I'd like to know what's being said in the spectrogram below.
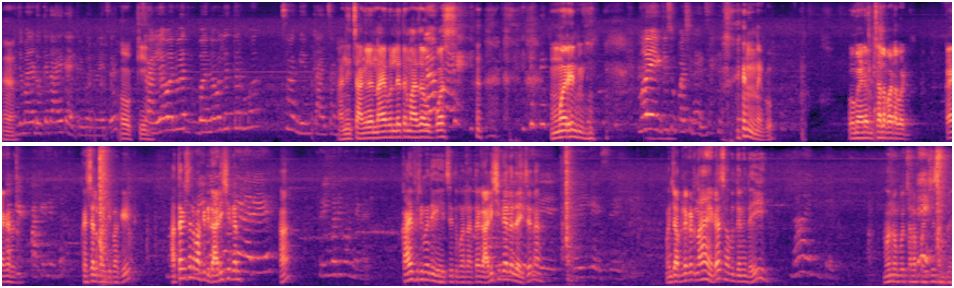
म्हणजे माझ्या डोक्यात आहे काहीतरी बनवायचं. ओके. चांगलं बनवत बनवलं तर मग सांगेन काय चांगलं आणि चांगलं नाही बनलं तर माझा उपवास मरेन मी. मग एक दिवस उपाशी राहायचं. नको. हो मॅडम चला पटापट. काय करा पाकिट घेतलं? कशाला पाहिजे पाकिट? आता कशाला पाकिट? गाडी शिकायला हा? फ्री मध्ये कोण देणार काय फ्रीमध्ये घ्यायचं तुम्हाला? आता गाडी शिकायला जायचं ना. दही घ्यायचंय. म्हणजे आपल्याकडे नाही आहे का साबुदाणे दही? नाही कुठे? मग नको चला पैसे संपले.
